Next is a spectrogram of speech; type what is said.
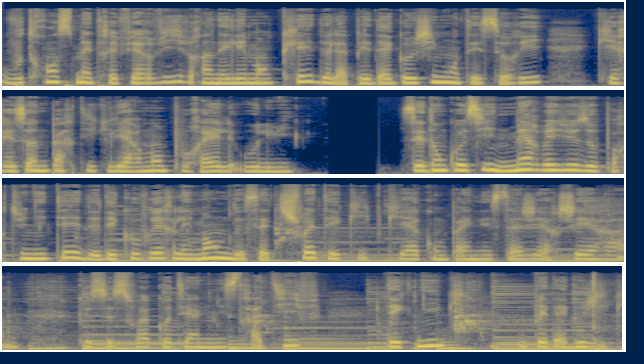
vous transmettre et faire vivre un élément clé de la pédagogie Montessori qui résonne particulièrement pour elle ou lui. C'est donc aussi une merveilleuse opportunité de découvrir les membres de cette chouette équipe qui accompagne les stagiaires chez ERAM, que ce soit côté administratif, technique ou pédagogique.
